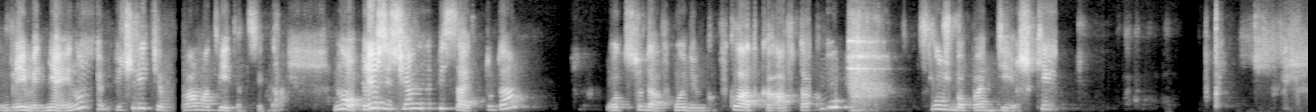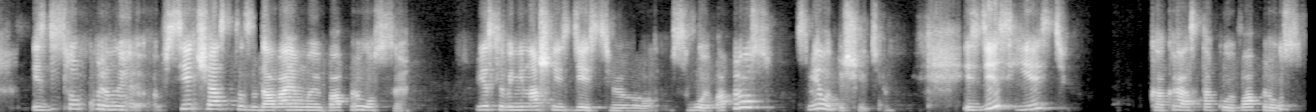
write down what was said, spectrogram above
время дня и ночи пишите, вам ответят всегда. Но прежде чем написать туда, вот сюда входим, вкладка «Автоклуб», служба поддержки, и здесь собраны все часто задаваемые вопросы. Если вы не нашли здесь э, свой вопрос, смело пишите. И здесь есть как раз такой вопрос.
